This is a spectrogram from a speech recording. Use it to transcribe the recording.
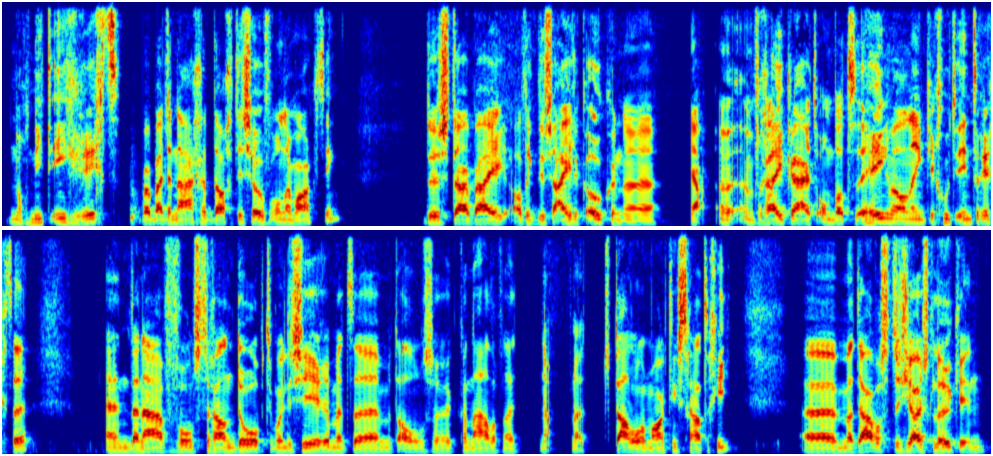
nog niet ingericht waarbij er nagedacht is over online marketing. Dus daarbij had ik dus eigenlijk ook een, eh, ja, een, een vrijkaart om dat helemaal in één keer goed in te richten. En daarna vervolgens te gaan door-optimaliseren met, eh, met al onze kanalen vanuit, nou, vanuit totale marketingstrategie. Uh, maar daar was het dus juist leuk in.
